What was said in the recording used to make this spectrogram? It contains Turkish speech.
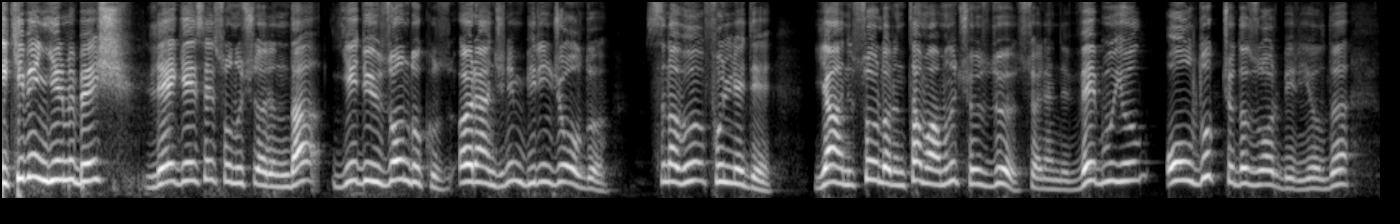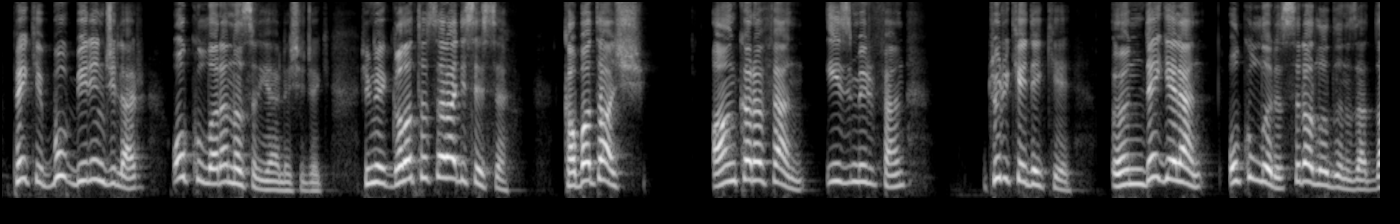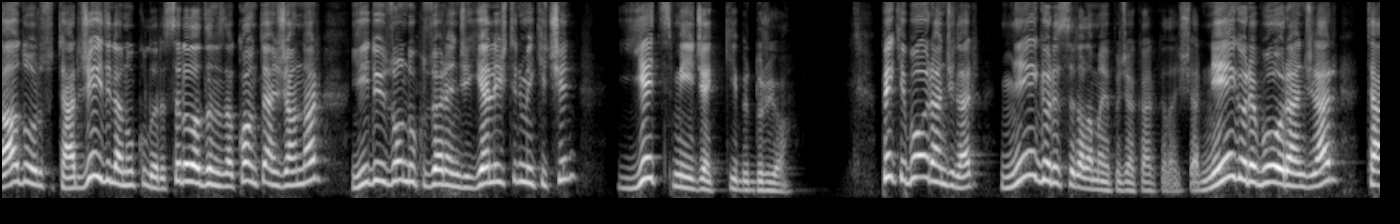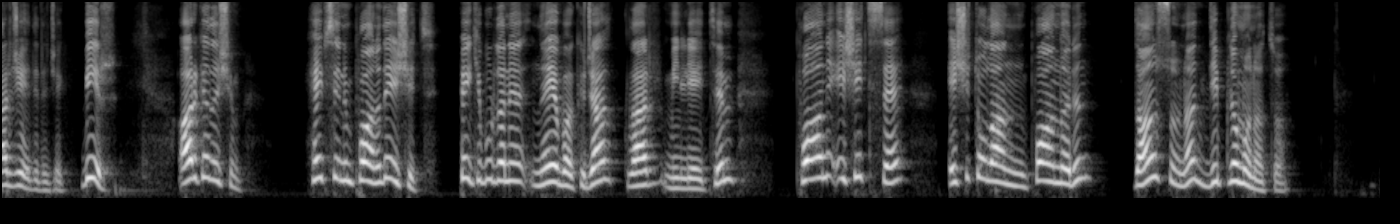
2025 LGS sonuçlarında 719 öğrencinin birinci oldu. Sınavı fullledi. Yani soruların tamamını çözdü söylendi. Ve bu yıl oldukça da zor bir yıldı. Peki bu birinciler okullara nasıl yerleşecek? Şimdi Galatasaray Lisesi, Kabataş, Ankara Fen, İzmir Fen Türkiye'deki önde gelen okulları sıraladığınızda daha doğrusu tercih edilen okulları sıraladığınızda kontenjanlar 719 öğrenciyi yerleştirmek için yetmeyecek gibi duruyor. Peki bu öğrenciler neye göre sıralama yapacak arkadaşlar? Neye göre bu öğrenciler tercih edilecek? Bir, arkadaşım hepsinin puanı da eşit. Peki burada ne, neye bakacaklar milli eğitim? Puanı eşitse eşit olan puanların daha sonra diploma notu.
